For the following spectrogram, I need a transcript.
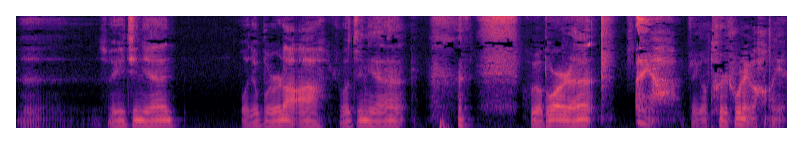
嗯，所以今年我就不知道啊，说今年 会有多少人，哎呀，这个退出这个行业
